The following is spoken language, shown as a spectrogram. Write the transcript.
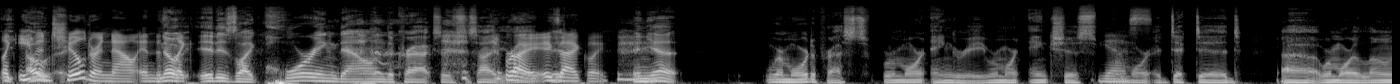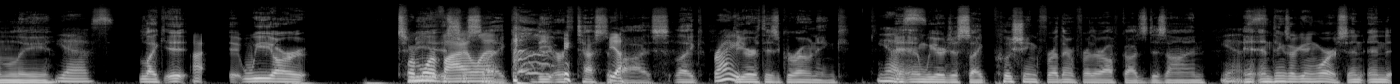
Like Oh, even uh, children now in this no like it is like pouring down the cracks of society Right, Like, it- exactly. and yet we're more depressed we're more angry we're more anxious we're more addicted uh we're more lonely yes. like it, I- it we are to We're me, more violent. like the earth testifies like Right. the earth is groaning yes. and, and we are just like pushing further and further off god's design yes. and, and things are getting worse and and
